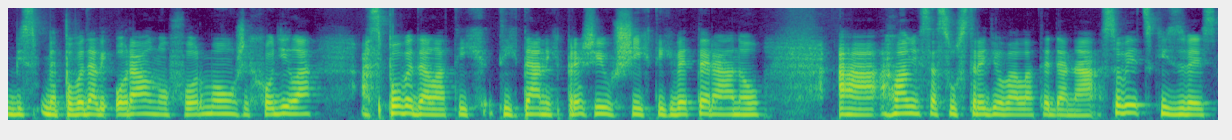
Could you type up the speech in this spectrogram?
by sme povedali orálnou formou, že chodila a spovedala tých, tých daných preživších, tých veteránov a hlavne sa sústreďovala teda na sovietský zväz,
